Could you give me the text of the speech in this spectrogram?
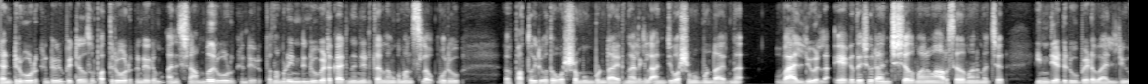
രണ്ട് രൂപ കൊടുക്കേണ്ടി വരും പിറ്റേ ദിവസം പത്ത് രൂപ കൊടുക്കേണ്ടി വരും അതിനുശേഷം അമ്പത് രൂപ കൊടുക്കേണ്ടി വരും. ഇപ്പോൾ നമ്മുടെ ഇന്ത്യൻ രൂപയുടെ കാര്യം തന്നെ എടുത്താൽ നമുക്ക് മനസ്സിലാവും. ഒരു പത്തോ ഇരുപതോ വർഷം മുമ്പുണ്ടായിരുന്ന അല്ലെങ്കിൽ അഞ്ച് വർഷം മുമ്പുണ്ടായിരുന്ന വാല്യൂ അല്ല. ഏകദേശം ഒരു അഞ്ച് ശതമാനം ആറ് ശതമാനം വെച്ച് ഇന്ത്യയുടെ രൂപയുടെ വാല്യൂ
